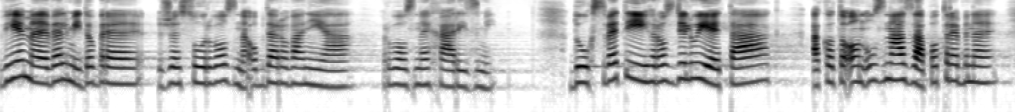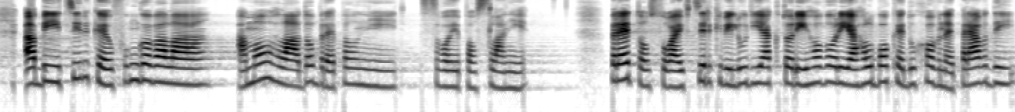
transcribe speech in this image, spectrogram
Vieme veľmi dobre, že sú rôzne obdarovania, rôzne charizmy. Duch Svetý ich rozdeľuje tak, ako to on uzná za potrebné, aby církev fungovala a mohla dobre plniť svoje poslanie. Preto sú aj v cirkvi ľudia, ktorí hovoria hlboké duchovné pravdy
